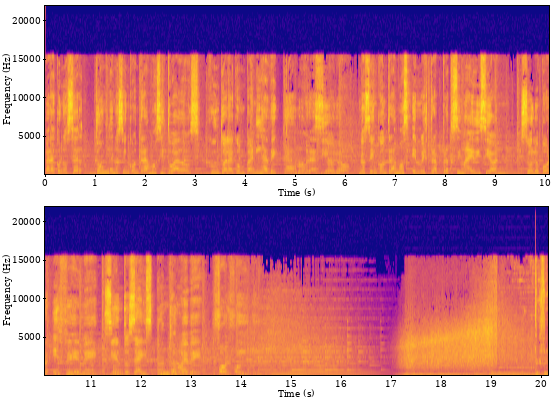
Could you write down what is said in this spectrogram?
para conocer dónde nos encontramos situados. Junto a la compañía de Carlos Graciolo. Nos encontramos en nuestra próxima edición. Solo por FM 106.9. Forti. Desde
